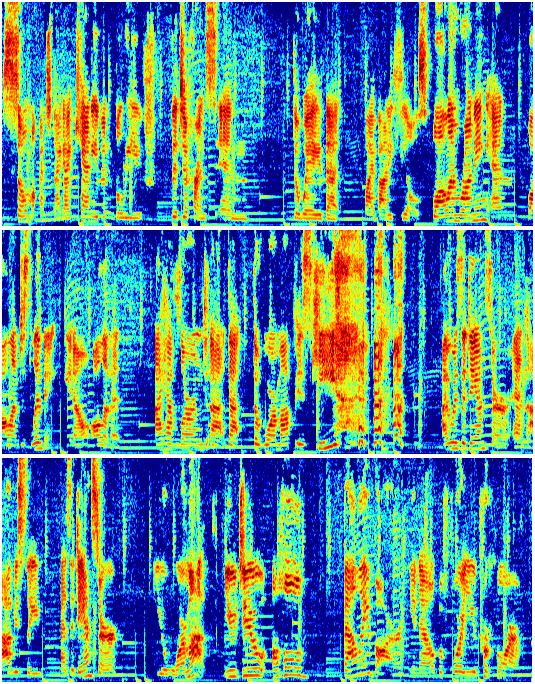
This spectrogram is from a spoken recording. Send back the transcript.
so much. Like I can't even believe the difference in the way that my body feels while I'm running and while I'm just living, you know, all of it. I have learned uh, that the warm up is key. I was a dancer, and obviously, as a dancer, you warm up. You do a whole ballet barre, you know, before you perform,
